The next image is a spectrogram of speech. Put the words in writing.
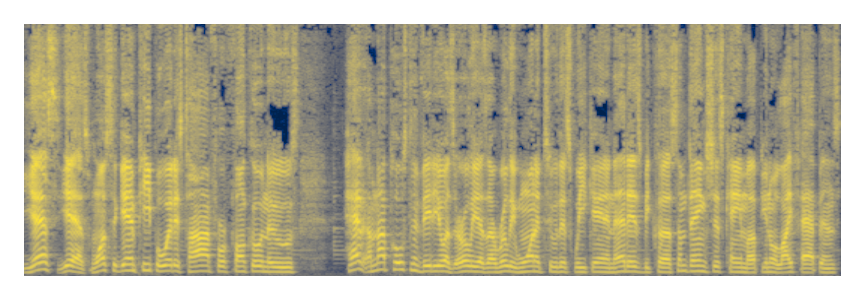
yes, yes. Once again, people, it is time for Funko News. Have, I'm not posting a video as early as I really wanted to this weekend, and that is because some things just came up. You know, life happens.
